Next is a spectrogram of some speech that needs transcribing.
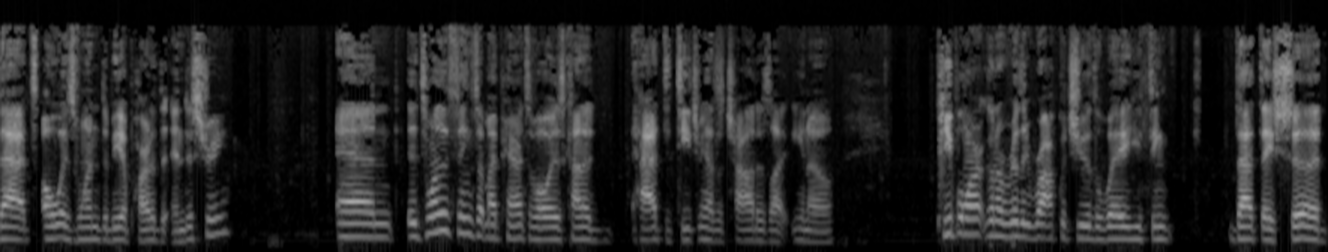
that's always wanted to be a part of the industry. And it's one of the things that my parents have always kind of had to teach me as a child is like, you know, people aren't going to really rock with you the way you think that they should,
